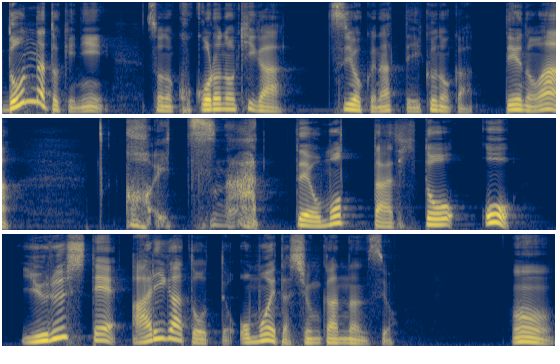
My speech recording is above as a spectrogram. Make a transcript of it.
どんな時にその心の木が強くなっていくのかっていうのはこいつなって思った人を許してありがとうって思えた瞬間なんですよ。うん。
